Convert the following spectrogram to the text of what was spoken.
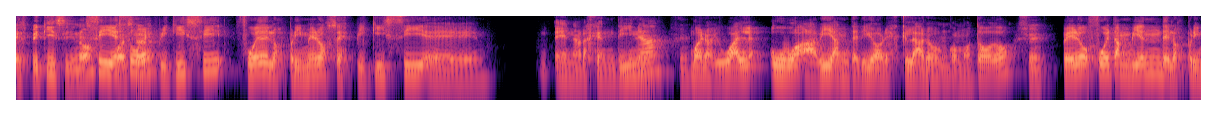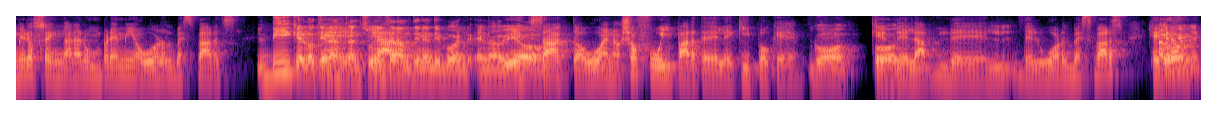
speakeasy, ¿no? sí, es ¿Puede un ser? speakeasy, fue de los primeros speakeasy eh, en Argentina. Sí. Bueno, igual hubo, había anteriores, claro, como todo, Sí. pero fue también de los primeros en ganar un premio World Best Bars. Vi que lo tiene Eh, hasta en su claro. Instagram, tiene tipo el, en la bio. Exacto, bueno, yo fui parte del equipo que, God, que God. de la- del, del World Best Bars, que creo que- que,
